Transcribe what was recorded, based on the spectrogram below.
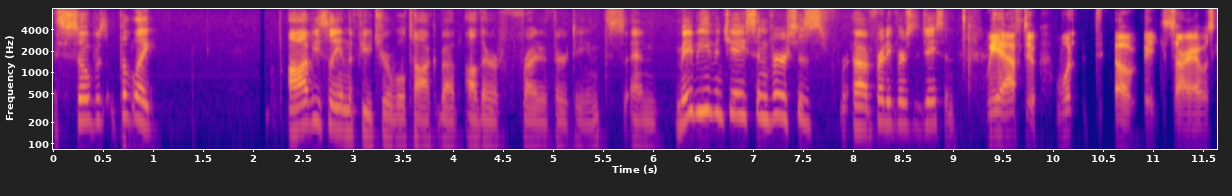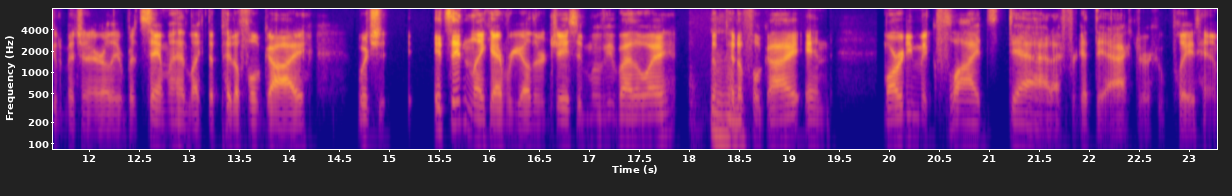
so but like obviously in the future we'll talk about other Friday the 13th and maybe even Jason versus uh, Freddy versus Jason. We have to. What? Oh, eh, sorry, I was gonna mention it earlier, but Sam had like the pitiful guy, which it's in like every other Jason movie, by the way. The Mhm. pitiful guy and Marty McFly's dad. I forget the actor who played him.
